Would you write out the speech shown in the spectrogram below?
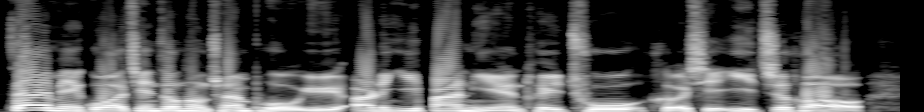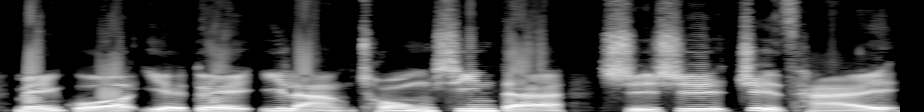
在美国前总统川普于二零一八年推出核协议之后，美国也对伊朗重新的实施制裁。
